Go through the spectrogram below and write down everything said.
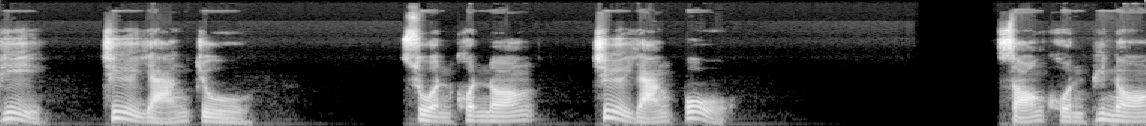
พี่ชื่อหยางจู ส่วนคนน้องชื่อหยางปู้สองคนพี่น้อง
